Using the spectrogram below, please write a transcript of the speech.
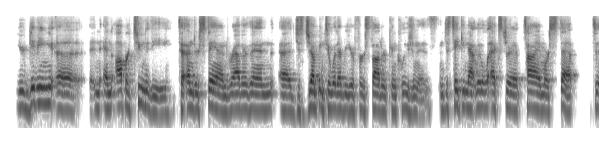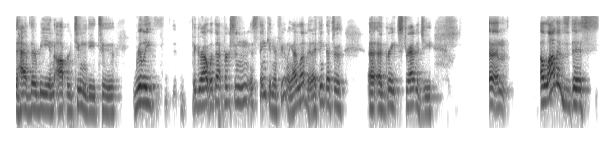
you're giving uh, an, an, opportunity to understand rather than uh, just jumping to whatever your first thought or conclusion is. And just taking that little extra time or step to have there be an opportunity to really figure out what that person is thinking or feeling. I love it. I think that's a, a, great strategy. Um, a lot of this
